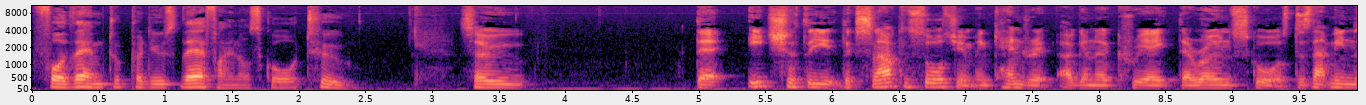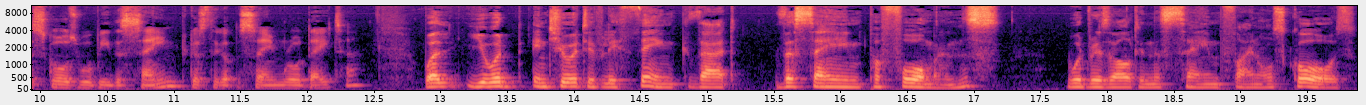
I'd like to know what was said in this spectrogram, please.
for them to produce their final score too. So that each of the the Slough Consortium and Kendrick are going to create their own scores. Does that mean the scores will be the same because they got the same raw data? Well, you would intuitively think that the same performance would result in the same final scores.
